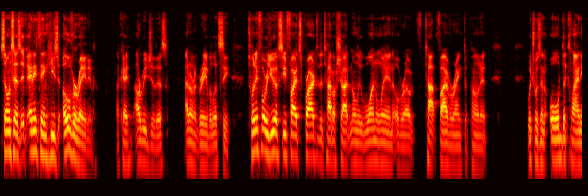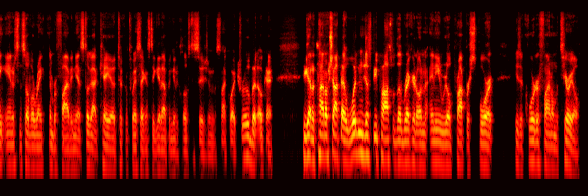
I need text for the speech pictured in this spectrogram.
Someone says, if anything, he's overrated. Okay, I'll read you this. I don't agree, but let's see. 24 UFC fights prior to the title shot and only one win over a top five ranked opponent, which was an old declining Anderson Silva ranked number five, and yet still got KO. Took him 20 seconds to get up and get a close decision. It's not quite true, but okay. He got a title shot that wouldn't just be possible the record on any real proper sport. He's a quarterfinal material.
